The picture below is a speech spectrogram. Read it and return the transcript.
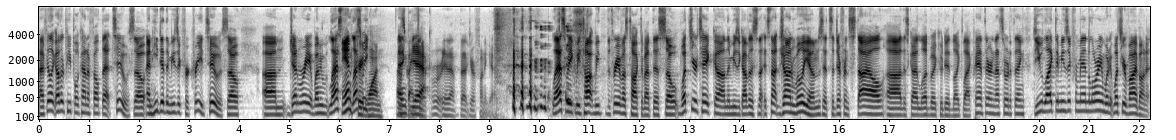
I feel like other people kind of felt that too. So, and he did the music for Creed too. So, um, Jen Marie, I mean, last and last Creed week, one. That was and- bad yeah, yeah, that, you're a funny guy. Last week we talked. We the three of us talked about this. So, what's your take uh, on the music? Obviously, it's not, it's not John Williams. It's a different style. Uh, this guy Ludwig, who did like Black Panther and that sort of thing. Do you like the music from Mandalorian? What, what's your vibe on it?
